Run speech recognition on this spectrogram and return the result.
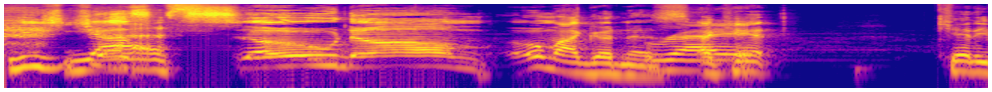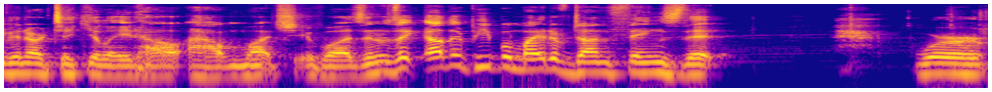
He's Yes. just so dumb. Oh my goodness. I can't can't even articulate how how much it was. And it was like other people might have done things that were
